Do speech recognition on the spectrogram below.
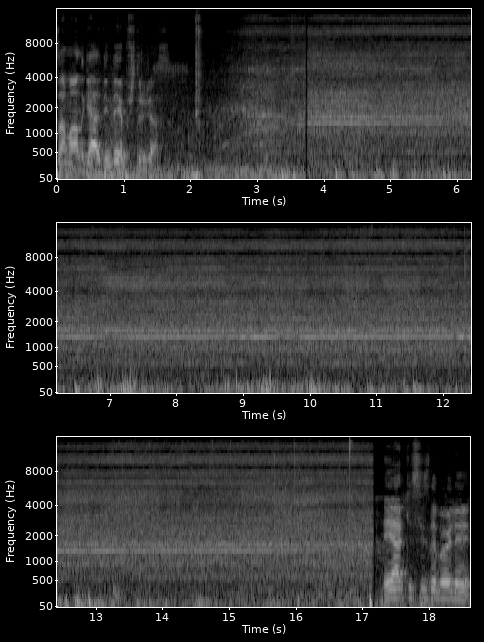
zamanı geldiğinde yapıştıracağız. Eğer ki siz de böyle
